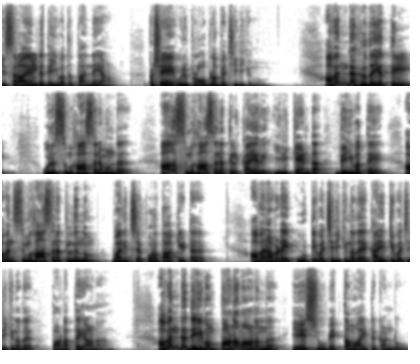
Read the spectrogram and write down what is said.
ഇസ്രായേലിന്റെ ദൈവത്തെ തന്നെയാണ്. പക്ഷേ ഒരു പ്രോബ്ലം പറ്റിയിരിക്കുന്നു. അവന്റെ ഹൃദയത്തിൽ ഒരു സിംഹാസനമുണ്ട് ആ സിംഹാസനത്തിൽ കയറി ഇരിക്കേണ്ട ദൈവത്തെ അവൻ സിംഹാസനത്തിൽ നിന്നും വലിച്ച് പുറത്താക്കിയിട്ട് അവൻ അവിടെ കൂട്ടി വച്ചിരിക്കുന്നത് കയറ്റി വച്ചിരിക്കുന്നത് പണത്തെയാണ്. അവന്റെ ദൈവം പണമാണെന്ന് യേശു വ്യക്തമായിട്ട് കണ്ടു.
